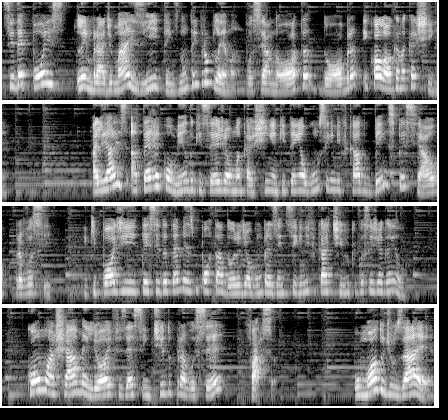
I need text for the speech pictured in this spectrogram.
Se depois lembrar de mais itens, não tem problema. Você anota, dobra e coloca na caixinha. Aliás, até recomendo que seja uma caixinha que tenha algum significado bem especial para você e que pode ter sido até mesmo portadora de algum presente significativo que você já ganhou. Como achar melhor e fizer sentido para você, faça. O modo de usar é:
